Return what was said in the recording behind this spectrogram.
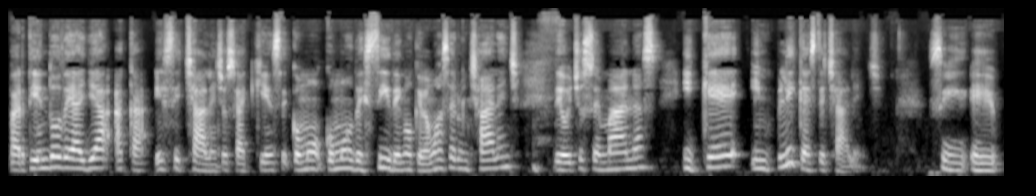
partiendo de allá acá ese challenge? O sea, ¿quién se, cómo, ¿cómo deciden, ok, vamos a hacer un challenge de ocho semanas y qué implica este challenge? Sí, eh,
